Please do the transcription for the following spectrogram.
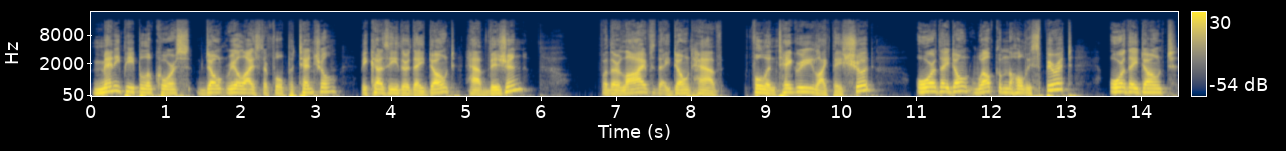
Many people, of course, don't realize their full potential because either they don't have vision for their lives, they don't have full integrity like they should, or they don't welcome the Holy Spirit, or they don't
